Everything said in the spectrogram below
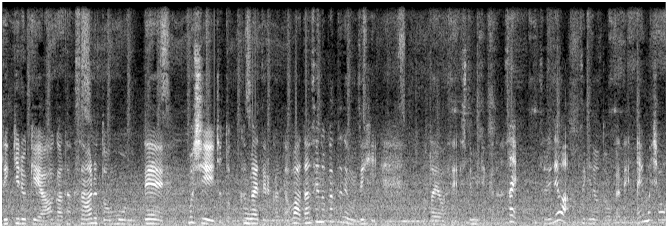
できるケアがたくさんあると思うのでもしちょっと考えてる方は男性の方でも是非お問い合わせしてみてください。それでは次の動画で会いましょう。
